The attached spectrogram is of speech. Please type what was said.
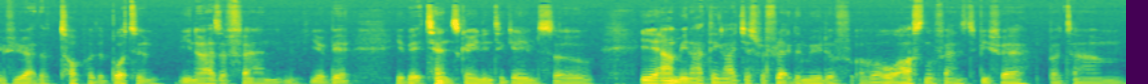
if you're at the top or the bottom, you know, as a fan, you're a bit you're a bit tense going into games. So yeah, I mean I think I just reflect the mood of, of all Arsenal fans to be fair, but um,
